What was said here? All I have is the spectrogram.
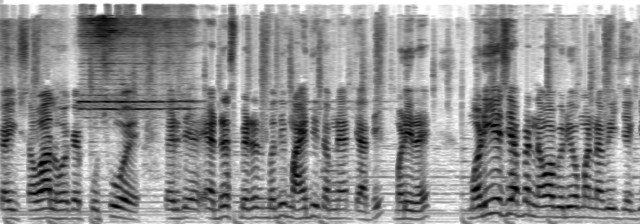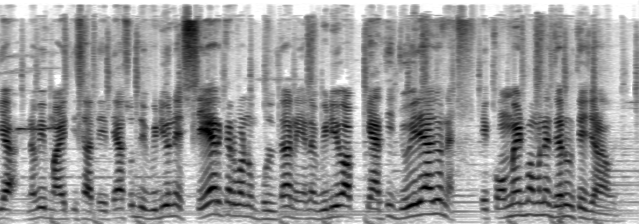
કંઈ સવાલ હોય કંઈ પૂછવું હોય કઈ રીતે એડ્રેસ બેડ્રેસ બધી માહિતી તમને ત્યાંથી મળી રહે. મળીએ છીએ આપણે નવા વિડીયોમાં નવી જગ્યા નવી માહિતી સાથે. ત્યાં સુધી વિડીયોને શેર કરવાનું ભૂલતા નહીં અને વીડિયો આપ ક્યાંથી જોઈ રહ્યા છો ને એ કોમેન્ટમાં મને જરૂરથી જણાવજો.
